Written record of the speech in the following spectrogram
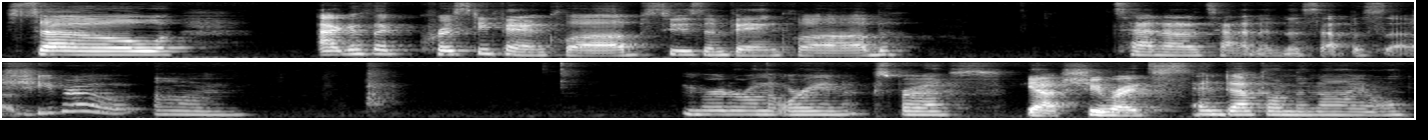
So, Agatha Christie fan club, Susan fan club, 10 out of 10 in this episode. She wrote um Murder on the Orient Express yeah, she writes and Death on the Nile.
